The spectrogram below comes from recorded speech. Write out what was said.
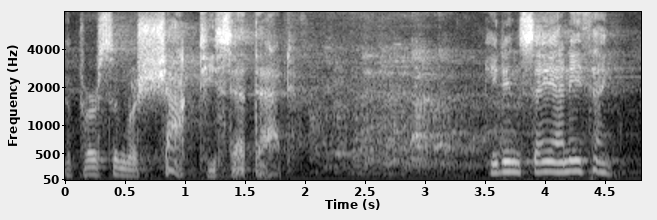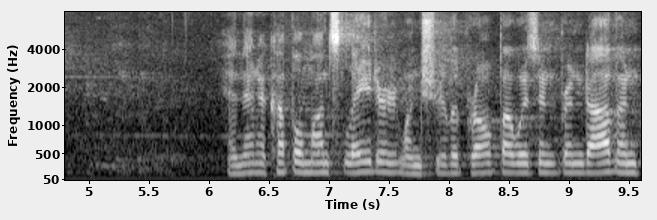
the person was shocked he said that. He didn't say anything. And then a couple months later, when Srila Prabhupada was in Vrindavan,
